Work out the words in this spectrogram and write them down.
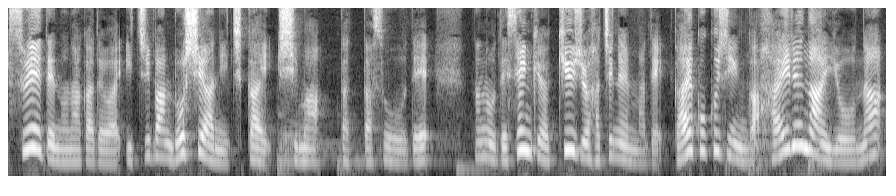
スウェーデンの中では一番ロシアに近い島だったそうでなので1998年まで外国人が入れないような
